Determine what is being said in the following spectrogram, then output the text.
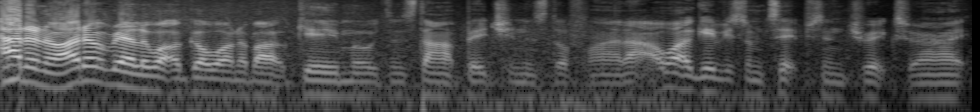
I don't know. I don't really want to go on about game modes and start bitching and stuff like that. I want to give you some tips and tricks, right?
